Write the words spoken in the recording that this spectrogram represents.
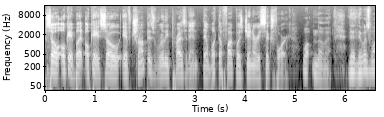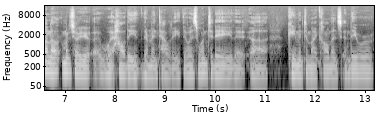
So okay, but okay, so if Trump is really president, then what the fuck was January 6th for? Well, no, there, there was one. uh, I'm going to show you uh, how they their mentality. There was one today that uh, came into my comments, and they were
